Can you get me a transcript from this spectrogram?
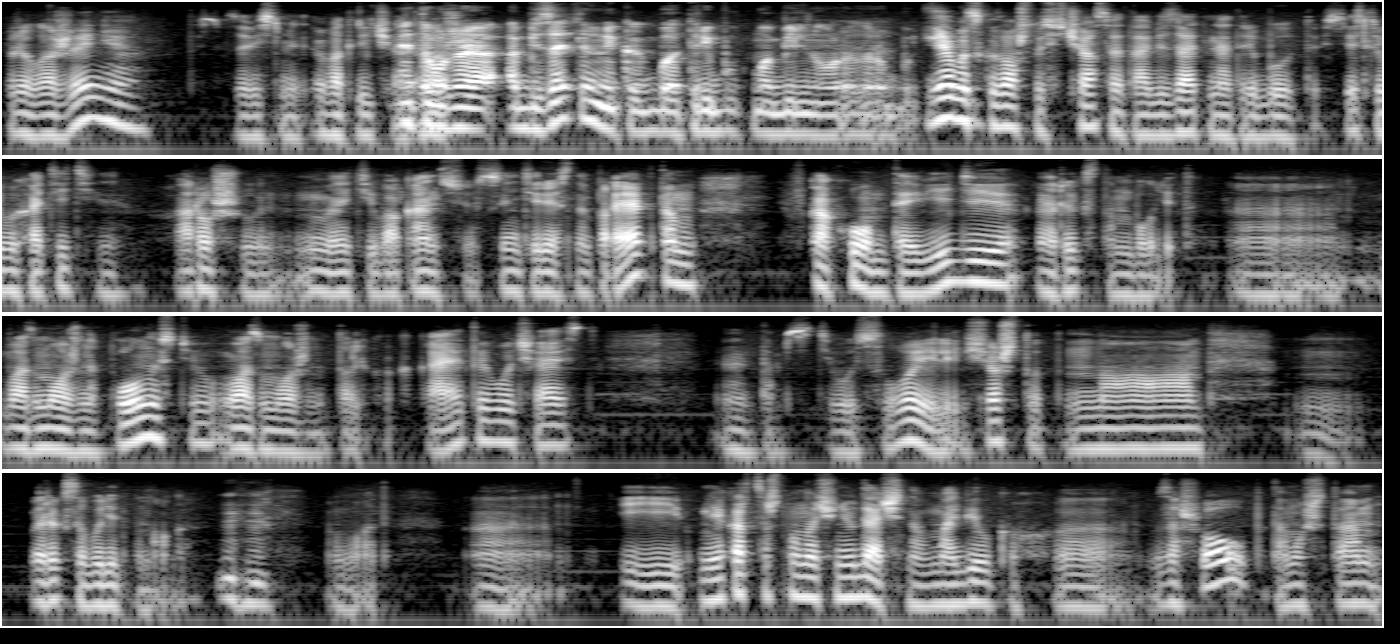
приложение, в зависимости, в отличие это от... Это уже обязательный как бы атрибут мобильного разработчика? Я бы сказал, что сейчас это обязательный атрибут. То есть если вы хотите хорошую найти вакансию с интересным проектом, в каком-то виде RX там будет. Э, возможно, полностью, возможно, только какая-то его часть, там сетевой слой или еще что-то, но RX будет много. Uh-huh. Вот. Э, и мне кажется, что он очень удачно в мобилках э, зашел, потому что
